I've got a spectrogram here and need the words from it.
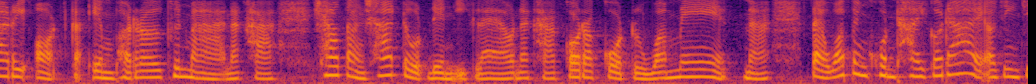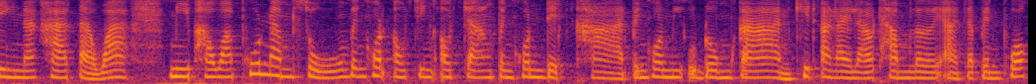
าริออตกับเอ็มเพอเรอร์ขึ้นมานะคะ ชาวต่างชาติโดดเด่นอีกแล้วนะคะ กรกฎหรือว่าเมษนะ แต่ว่าเป็นคนไทยก็ได้ เอาจริง ๆ นะคะ แต่ว่ามีภาวะผู้นำสูง เป็นคนเอาจริงเอาจัง เป็นคนเด็ดขาด เป็นคนมีอุดมการคิดอะไรแล้วทำเลย อาจจะเป็นพวก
